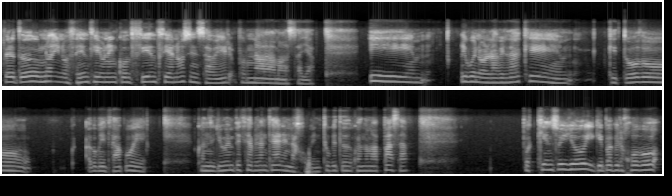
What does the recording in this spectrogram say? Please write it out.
pero todo una inocencia y una inconsciencia, ¿no? Sin saber pues nada más allá. Y, y bueno, la verdad que, que todo ha comenzado pues cuando yo me empecé a plantear en la juventud, que todo cuando más pasa, pues quién soy yo y qué papel juego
